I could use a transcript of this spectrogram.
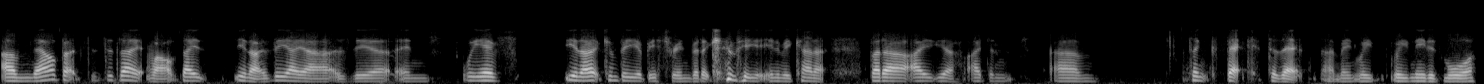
um now, but did they? Well, they you know VAR is there, and we have you know it can be your best friend, but it can be your enemy, can it? But uh, I yeah I didn't um think back to that. I mean we we needed more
